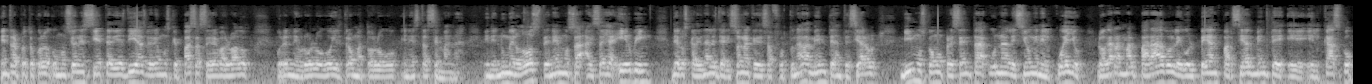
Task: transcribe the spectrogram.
Entra al protocolo de conmociones, 7 a 10 días, veremos qué pasa, será evaluado por el neurólogo y el traumatólogo en esta semana. En el número 2 tenemos a Isaiah Irving de los Cardinales de Arizona que desafortunadamente ante Seattle vimos cómo presenta una lesión en el cuello. Lo agarran mal parado, le golpean parcialmente eh, el casco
